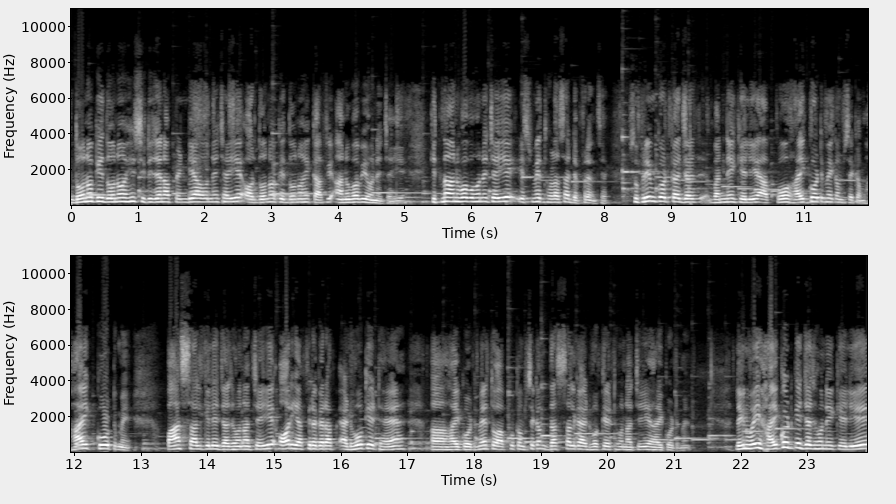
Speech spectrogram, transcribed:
दोनों के दोनों ही सिटीजन ऑफ़ इंडिया होने चाहिए और दोनों के दोनों ही काफ़ी अनुभवी होने चाहिए। कितना अनुभव होने चाहिए? इसमें थोड़ा सा डिफरेंस है। सुप्रीम कोर्ट का जज बनने के लिए आपको हाई कोर्ट में कम से कम हाई कोर्ट में पाँच साल के लिए जज होना चाहिए और या फिर अगर आप एडवोकेट हैं हाई कोर्ट में तो आपको कम से कम दस साल का एडवोकेट होना चाहिए हाई कोर्ट में। लेकिन वही हाई कोर्ट के जज होने के लिए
